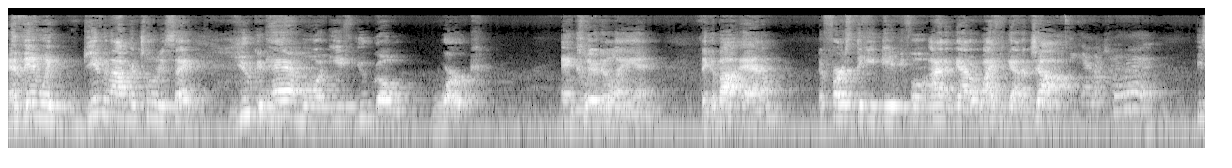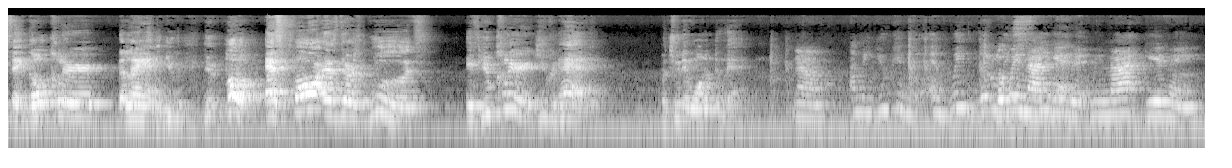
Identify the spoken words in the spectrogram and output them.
And then when given the opportunity to say, you can have more if you go work and clear the land. Think about Adam. The first thing he did before Adam got a wife, he got a job. You gotta Correct. He said, go clear the land. And you, you hold on. As far as there's woods, if you clear it, you can have it. But you didn't want to do that. No, I mean, you can, and we literally. but we're see not that. giving. We're not giving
